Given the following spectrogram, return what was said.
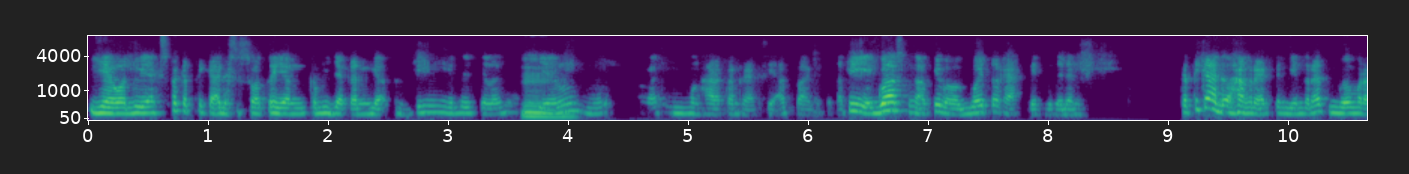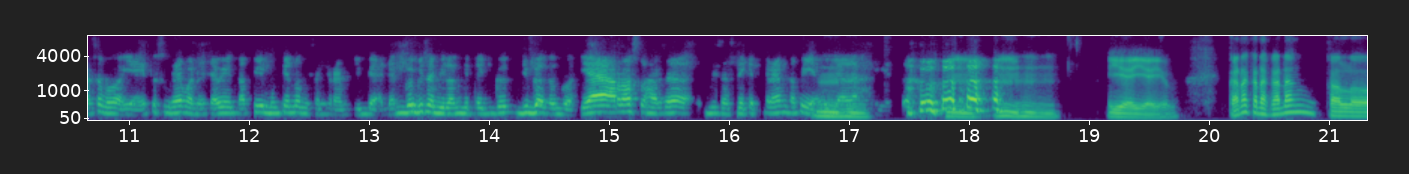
ya what do you expect ketika ada sesuatu yang kebijakan nggak penting gitu istilahnya. Hmm. Ya lo mengharapkan reaksi apa gitu tapi ya gue harus mengakui bahwa gue itu reaktif gitu dan ketika ada orang reaktif di internet gue merasa bahwa ya itu sebenarnya manusiawi tapi mungkin lo bisa ngerem juga dan gue bisa bilang gitu juga, juga ke gue ya Ros lo harusnya bisa sedikit ngerem tapi ya hmm. udahlah gitu hmm, hmm. Iya iya iya. Karena kadang-kadang kalau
